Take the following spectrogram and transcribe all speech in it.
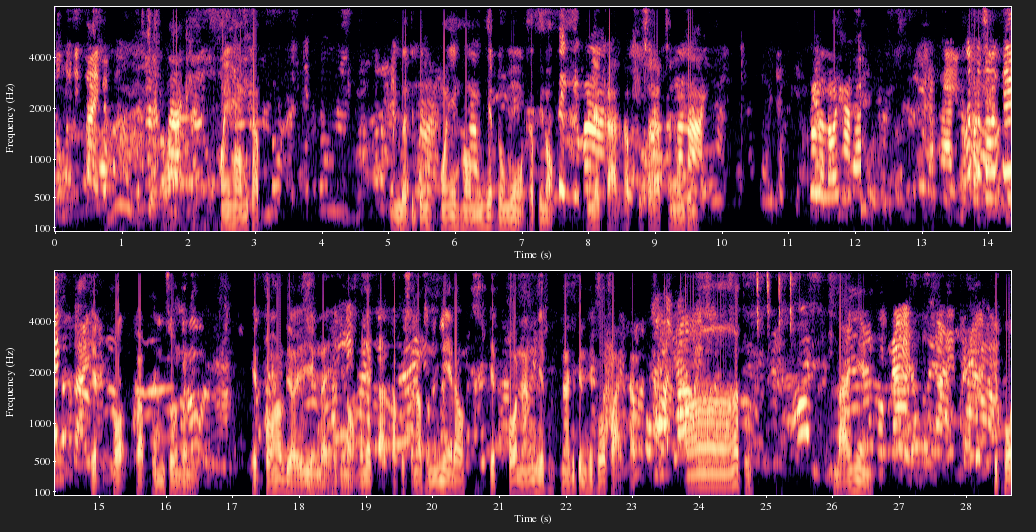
ตรงมันจิตใจแบบหอยหอมครับ มันจะเป็นหอยหอมเฮ็ดโดโง่ครับพี่น้องบรรยากาศครับสลับสนุนเพิ่นตัวละร้อยห้าสิบเฮ็ดเพาะครับผมโซนเท่านี้เฮ็ดเพาะเฮาเดียวเองได้ครับพี่น้องบรรยากาศครับสนับสนุนแม่เราเฮ็ดเพาะหนังเฮ็ดน่าจะเป็นเฮ็ดเพาะฝ่ายครับอ้าถูกหลายแฮงเฮ็ดเพาะ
